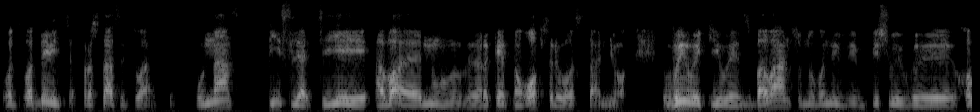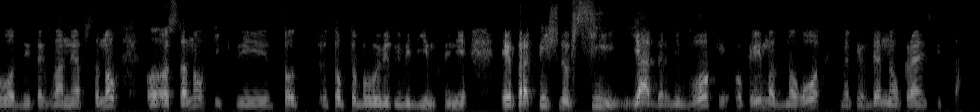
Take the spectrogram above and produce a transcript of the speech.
от, от дивіться, проста ситуація. У нас після цієї ава, ну, ракетного обстрілу останнього вилетіли з балансу. Ну вони пішли в е, холодний так званий обстанов, останов, то, тобто були відімкнені Е, практично всі ядерні блоки, окрім одного на південно-українській станції.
